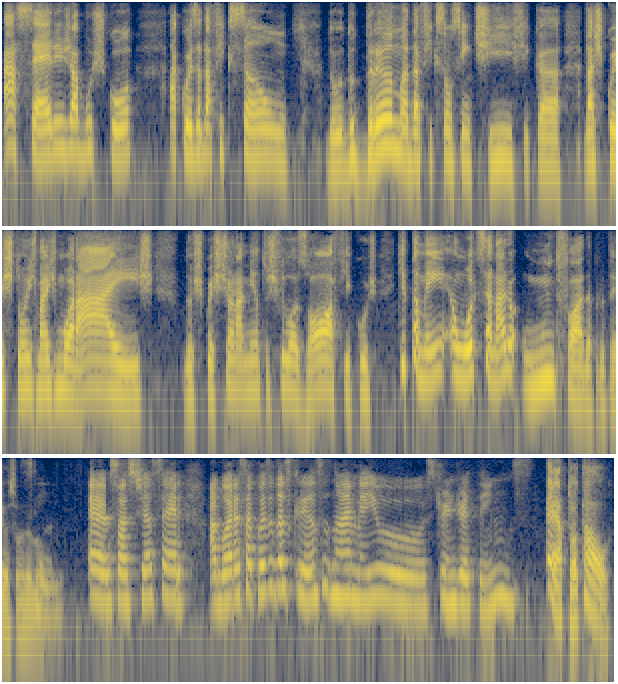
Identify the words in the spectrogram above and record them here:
A série já buscou a coisa da ficção, do, do, drama da ficção científica, das questões mais morais, dos questionamentos filosóficos, que também é um outro cenário muito foda pro Tales from the Loop. É, eu só assisti a série. Agora, essa coisa das crianças não é meio Stranger Things? É, total.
